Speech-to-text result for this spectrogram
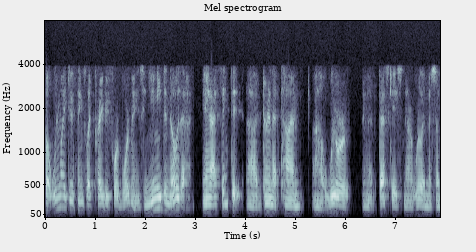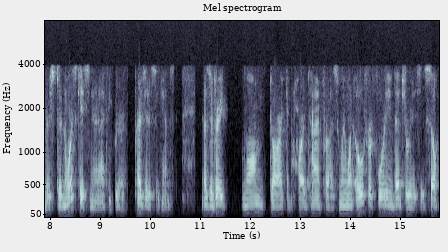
but we might do things like pray before board meetings, and you need to know that. And I think that uh, during that time, uh, we were, in the best case scenario, really misunderstood. In worst case scenario, I think we were prejudiced against. It was a very long, dark, and hard time for us, and we went over 40 in venture raises. So,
